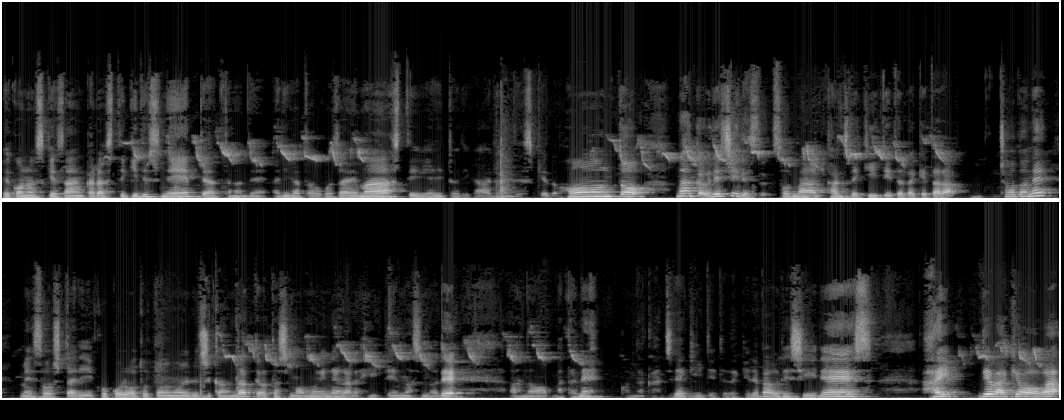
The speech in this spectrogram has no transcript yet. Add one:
え、ペコノスケさんから素敵ですねってあったので、ありがとうございますっていうやりとりがあるんですけど、ほんと、なんか嬉しいです。そんな感じで聞いていただけたら。ちょうどね、瞑想したり、心を整える時間だって私も思いながら弾いていますので、あの、またね、こんな感じで聞いていただければ嬉しいです。はい。では今日は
